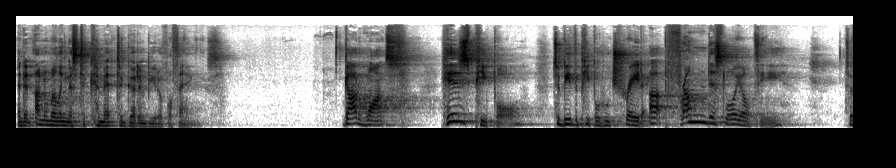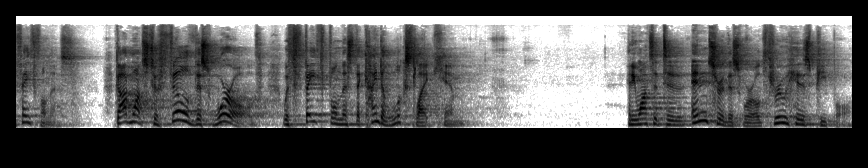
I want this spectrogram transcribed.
and an unwillingness to commit to good and beautiful things. God wants his people to be the people who trade up from disloyalty to faithfulness. God wants to fill this world with faithfulness that kind of looks like him. And he wants it to enter this world through his people.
